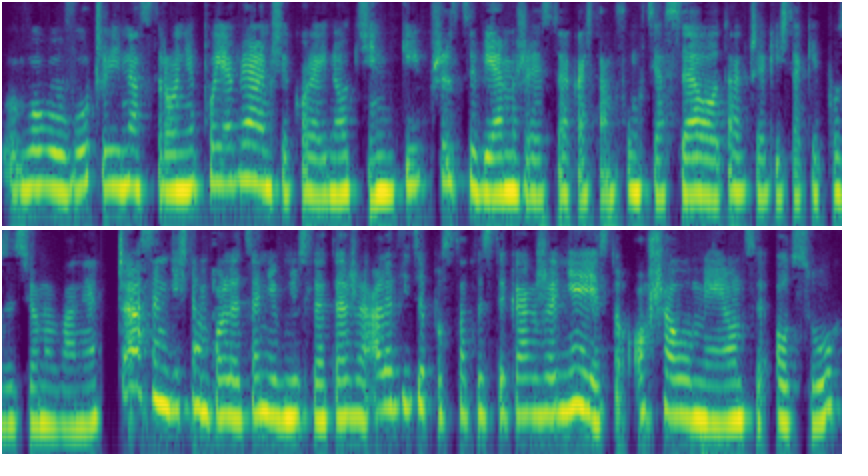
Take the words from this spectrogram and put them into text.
www, czyli na stronie pojawiają się kolejne odcinki. Wszyscy wiemy, że jest to jakaś tam funkcja SEO, tak, czy jakieś takie pozycjonowanie. Czasem gdzieś tam polecenie w newsletterze, ale widzę po statystykach, że nie jest to oszałamiający odsłuch,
